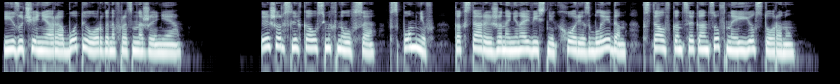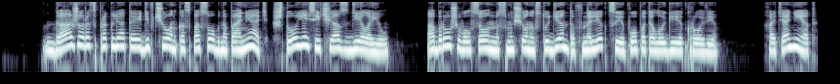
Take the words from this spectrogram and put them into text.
и изучение работы органов размножения. Эшер слегка усмехнулся, вспомнив, как старый жена-ненавистник Хорис Блейден встал в конце концов на ее сторону. «Даже распроклятая девчонка способна понять, что я сейчас делаю», Обрушивался он на смущенных студентов на лекции по патологии крови. Хотя нет.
